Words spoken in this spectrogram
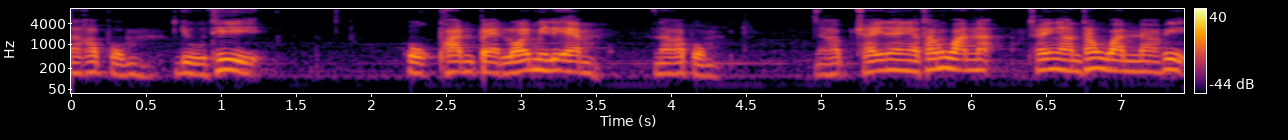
นะครับผมอยู่ที่ 6,800มิลลิแอมนะครับผมนะครับใช้ได้ทั้งวันนะ ใช้งานทั้งวันนะพี่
